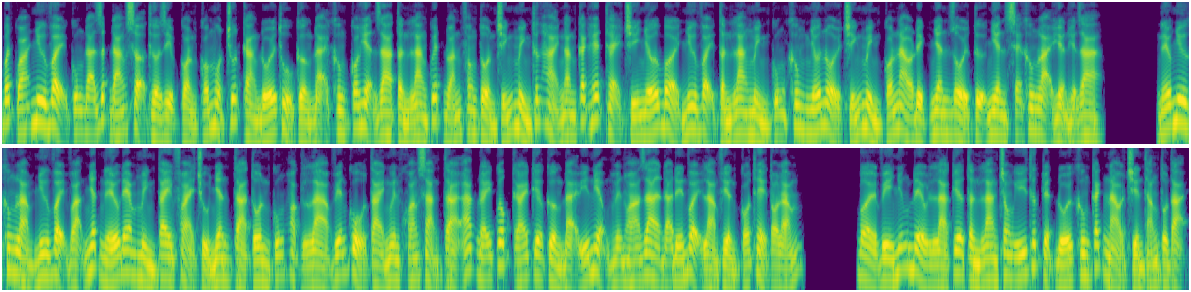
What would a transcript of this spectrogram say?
bất quá như vậy cũng đã rất đáng sợ, thừa dịp còn có một chút càng đối thủ cường đại không có hiện ra tần lang quyết đoán phong tồn chính mình thức hải ngăn cách hết thể trí nhớ bởi như vậy tần lang mình cũng không nhớ nổi chính mình có nào địch nhân rồi tự nhiên sẽ không lại hiện hiện ra. Nếu như không làm như vậy vạn nhất nếu đem mình tay phải chủ nhân tà tôn cũng hoặc là viễn cổ tài nguyên khoáng sản tà ác đáy cốc cái kia cường đại ý niệm huyễn hóa ra đã đến vậy làm phiền có thể to lắm. Bởi vì những đều là kia tần lang trong ý thức tuyệt đối không cách nào chiến thắng tồn tại.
